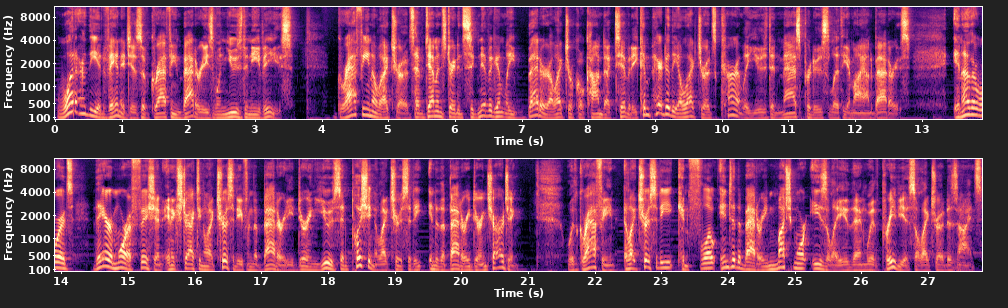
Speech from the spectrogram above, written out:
What are the advantages of graphene batteries when used in EVs? Graphene electrodes have demonstrated significantly better electrical conductivity compared to the electrodes currently used in mass produced lithium ion batteries. In other words, they are more efficient in extracting electricity from the battery during use and pushing electricity into the battery during charging. With graphene, electricity can flow into the battery much more easily than with previous electrode designs.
